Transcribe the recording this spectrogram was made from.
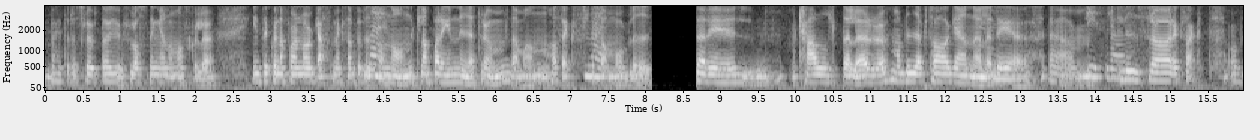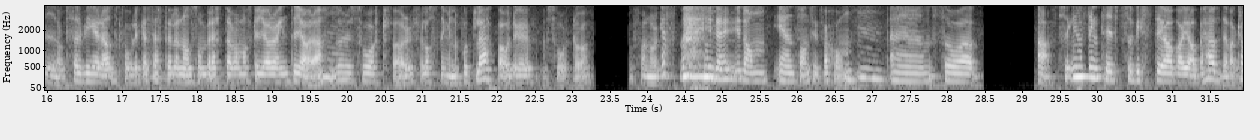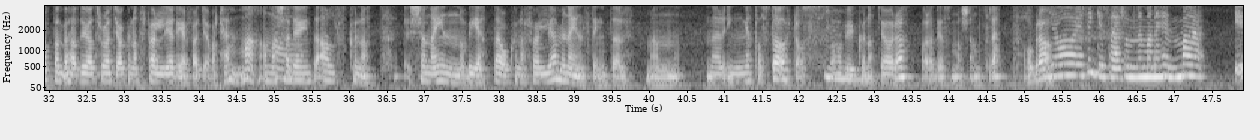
vad heter det, slutar ju förlossningen om man skulle inte kunna få en orgasm exempelvis Nej. om någon klampar in i ett rum där man har sex liksom, och blir där det är kallt eller man blir iakttagen mm. eller det är um, lysrör. lysrör. exakt och blir observerad på olika sätt eller någon som berättar vad man ska göra och inte göra. Mm. Då är det svårt för förlossningen att fortlöpa och det är svårt att, att få en orgasm i, det, i, dem, i en sån situation. Mm. Um, så Ja, så instinktivt så visste jag vad jag behövde, vad kroppen behövde. Jag tror att jag har kunnat följa det för att jag varit hemma. Annars ja. hade jag inte alls kunnat känna in och veta och kunna följa mina instinkter. Men när inget har stört oss så mm. har vi ju mm. kunnat göra bara det som har känts rätt och bra. Ja, jag tänker så här som när man är hemma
